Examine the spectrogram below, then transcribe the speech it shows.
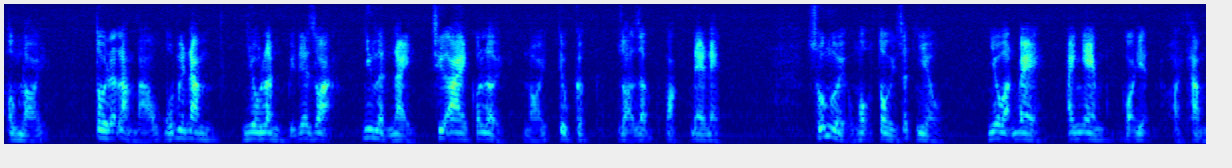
Ông nói, tôi đã làm báo 40 năm, nhiều lần bị đe dọa, nhưng lần này chưa ai có lời nói tiêu cực, dọa dẫm hoặc đe nẹt. Số người ủng hộ tôi rất nhiều, nhiều bạn bè, anh em gọi điện hỏi thăm.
